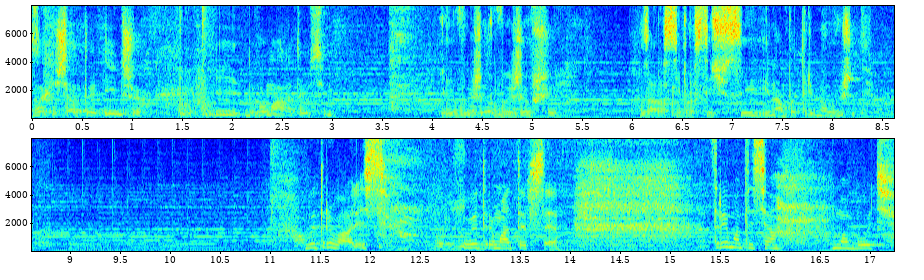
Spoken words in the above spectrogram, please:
захищати інших і допомагати усім. вижи- виживши. Зараз непрості часи, і нам потрібно вижити. Витривалість, витримати все, триматися, мабуть,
